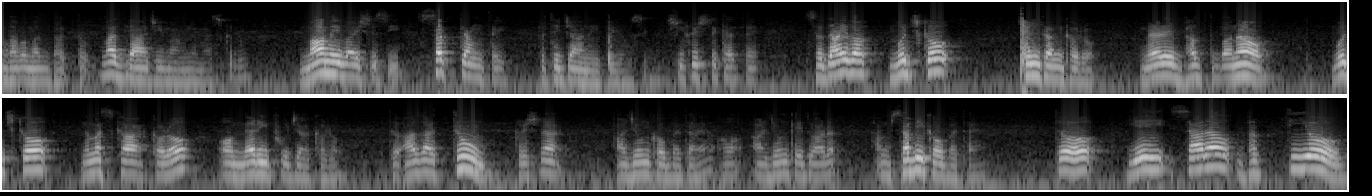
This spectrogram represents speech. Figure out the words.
भव मद भक्त मध्याजी मांग नमस्करो। माँ में वैश्यसी सत्यं थे प्रतिजा नहीं प्रियोसी श्री कृष्ण कहते हैं, सदैव मुझको चिंतन करो, मेरे भक्त बनाओ, मुझको नमस्कार करो और मेरी पूजा करो। तो अगर तुम कृष्ण अर्जुन को बताया और अर्जुन के द्वारा हम सभी को बताया। तो ये सरल भक्ति योग,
